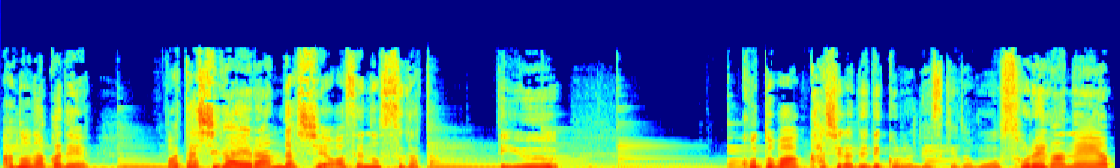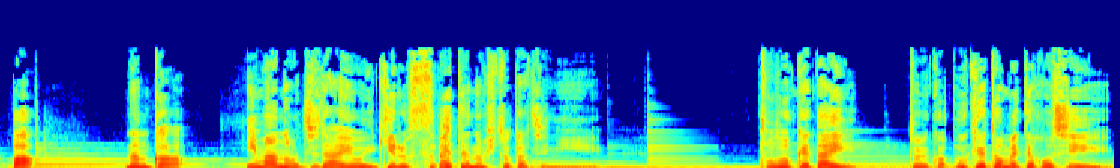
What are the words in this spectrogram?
あの中で、私が選んだ幸せの姿っていう言葉、歌詞が出てくるんですけども、それがね、やっぱ、なんか、今の時代を生きるすべての人たちに届けたいというか受け止めてほしい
